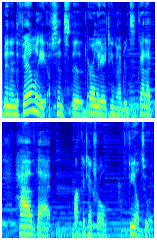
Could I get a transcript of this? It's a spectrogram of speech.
been in the family since the early 1800s. It's got to have that architectural feel to it.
